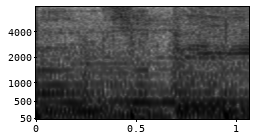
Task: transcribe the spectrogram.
balance of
